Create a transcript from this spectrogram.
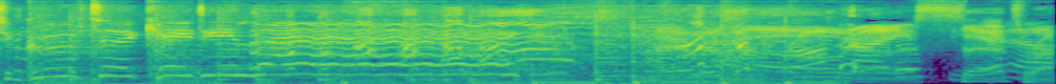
to groove to KD Lang. There we go. Prom night, Yes, that's yeah. right.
